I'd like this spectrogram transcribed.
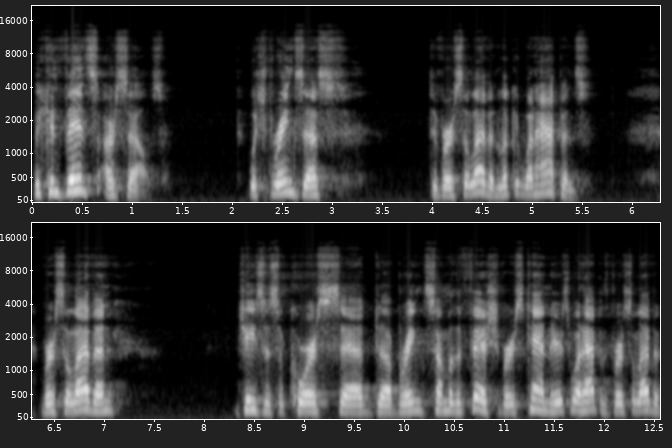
We convince ourselves. Which brings us to verse 11. Look at what happens. Verse 11, Jesus, of course, said, uh, Bring some of the fish. Verse 10, here's what happens. Verse 11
